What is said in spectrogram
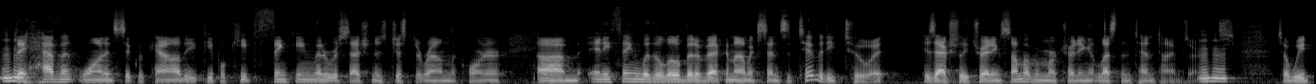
Mm-hmm. They haven't wanted cyclicality. People keep thinking that a recession is just around the corner. Um, anything with a little bit of economic sensitivity to it is actually trading. Some of them are trading at less than 10 times earnings. Mm-hmm. So we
